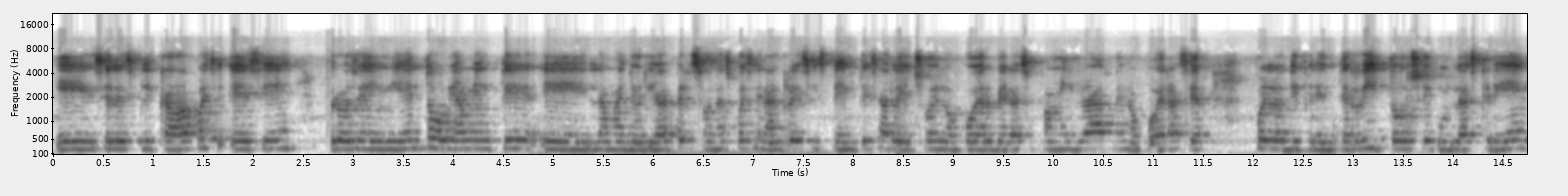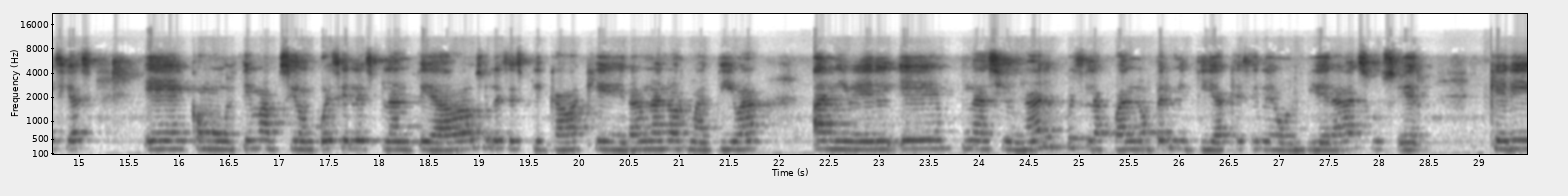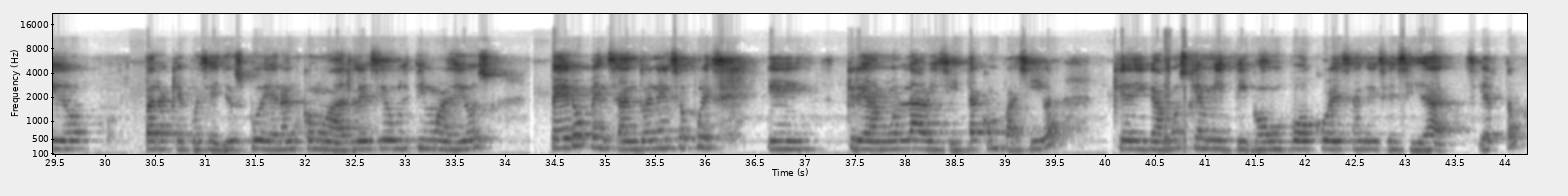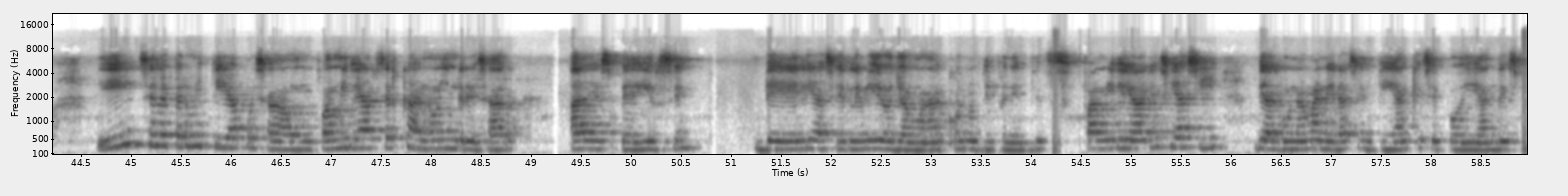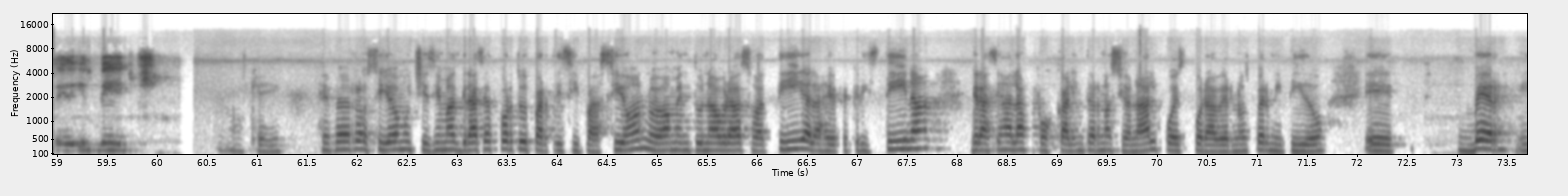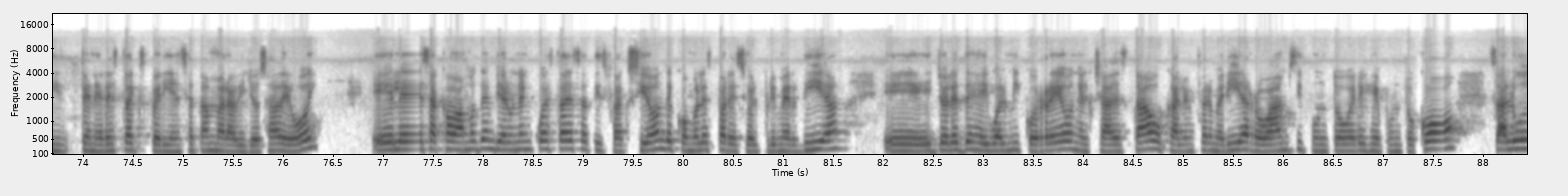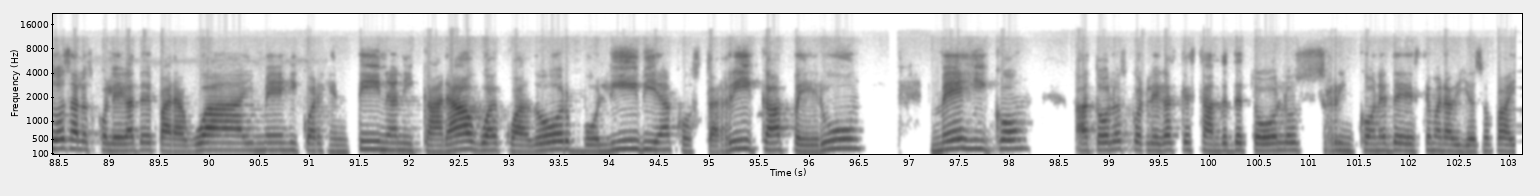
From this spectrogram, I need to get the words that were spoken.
se le explicaba pues ese procedimiento, obviamente eh, la mayoría de personas pues eran resistentes al hecho de no poder ver a su familiar, de no poder hacer pues los diferentes ritos según las creencias. Eh, como última opción pues se les planteaba o se les explicaba que era una normativa a nivel eh, nacional pues la cual no permitía que se le volviera a su ser querido para que pues ellos pudieran como darle ese último adiós, pero pensando en eso pues eh, creamos la visita compasiva que digamos que mitigó un poco esa necesidad, ¿cierto? Y se le permitía pues a un familiar cercano ingresar a despedirse de él y hacerle videollamada con los diferentes familiares y así de alguna manera sentían que se podían despedir de ellos. Ok. Jefe Rocío, muchísimas gracias por tu participación. Nuevamente un abrazo a ti, a la jefe Cristina, gracias a la Foscal Internacional, pues por habernos permitido eh, ver y tener esta experiencia tan maravillosa de hoy. Eh, les acabamos de enviar una encuesta de satisfacción de cómo les pareció el primer día. Eh, yo les dejé igual mi correo en el chat está vocaloenfermería.org.co. Saludos a los colegas de Paraguay, México, Argentina, Nicaragua, Ecuador, Bolivia, Costa Rica, Perú, México, a todos los colegas que están desde todos los rincones de este maravilloso país.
